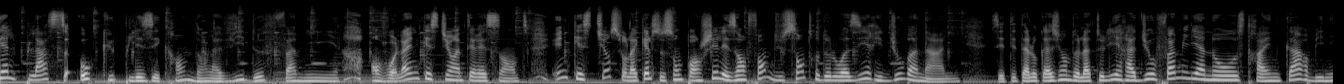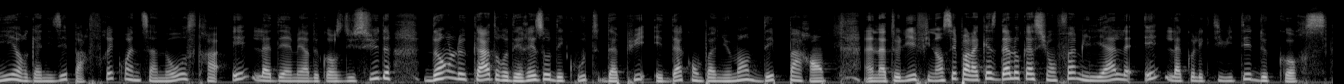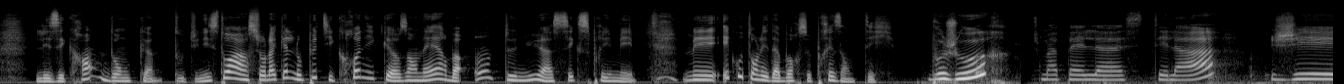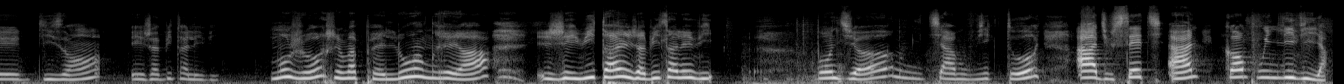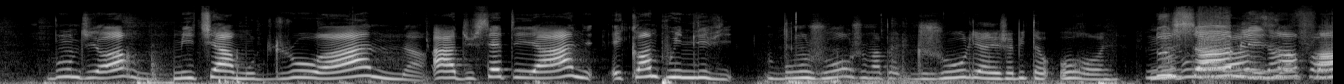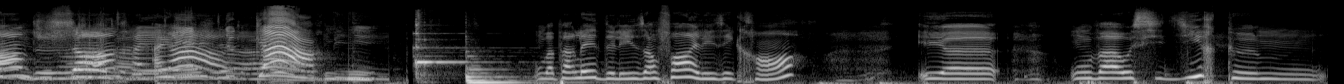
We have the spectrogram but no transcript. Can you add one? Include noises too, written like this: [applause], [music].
Quelle place occupent les écrans dans la vie de famille? En voilà une question intéressante. Une question sur laquelle se sont penchés les enfants du centre de loisirs I. C'était à l'occasion de l'atelier Radio Familia Nostra in Carbini organisé par Frequenza Nostra et la DMR de Corse du Sud dans le cadre des réseaux d'écoute, d'appui et d'accompagnement des parents. Un atelier financé par la Caisse d'allocation familiale et la collectivité de Corse. Les écrans, donc, toute une histoire sur laquelle nos petits chroniqueurs en herbe ont tenu à s'exprimer. Mais écoutons-les d'abord se présenter. Bonjour, je m'appelle euh, Stella, j'ai 10 ans et j'habite à Lévis. Bonjour, je m'appelle Lou Andrea, j'ai 8 ans et j'habite à Lévis. Bonjour, mi chiamo Victor, ho 7 anni, campo in Livia. Bonjour, mi chiamo Joanna, ho 7 anni et campo in. Bonjour, je m'appelle Julia et j'habite à Oron. Nous sommes les enfants du centre de Carbini. On va parler de les enfants et les écrans. Et euh, on va aussi dire que hum,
